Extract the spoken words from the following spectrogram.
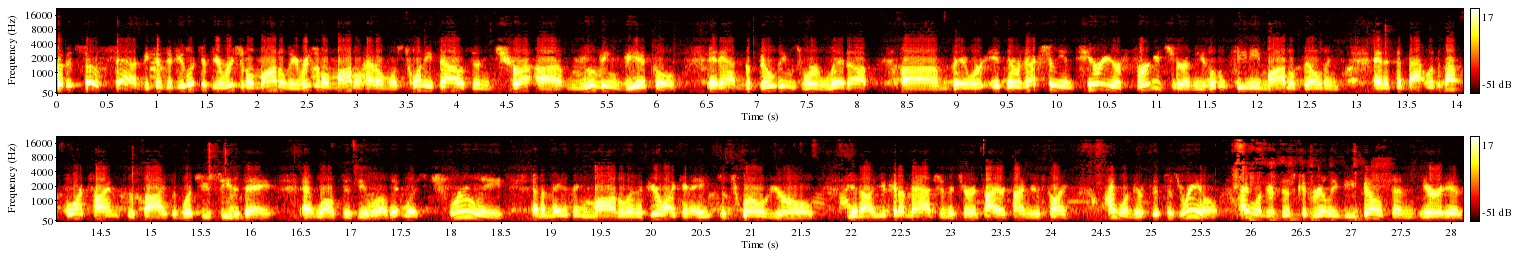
But it's so sad because if you looked at the original model, the original model had almost 20,000 tr- uh, moving vehicles. It had the buildings were lit up. Um, they were it, there was actually interior furniture in these little teeny model buildings, and it's about was about four times the size of what you see today at Walt Disney World. It was truly an amazing model, and if you're like an eight to twelve year old, you know you can imagine that your entire time you're just going, I wonder if this is real. I wonder if this could really be built. And here it is,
